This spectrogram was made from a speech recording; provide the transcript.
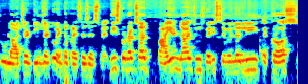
through larger teams and to enterprises as well. These products are by and large used very similarly across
